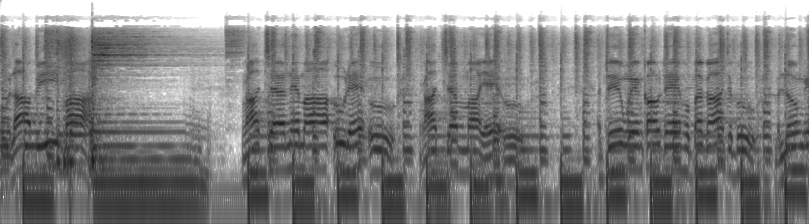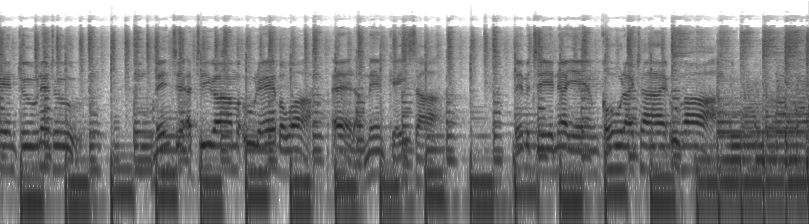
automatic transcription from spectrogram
ကိုလာပြီးမှငါချန်နဲ့မှဥတဲ့ဥငါချက်မရဲ့ဥအတင်းဝင်ကောက်တဲ့ဟိုဘက်ကတပူမလုံငင်တူနဲ့တူ လင်းချက်အထီးကမဥတဲ့ဘဝအဲ့ဒါမင်းကိစ္စမင်းမချေနဲ့ရင်ကိုယ်လိုက်ထိုင်ဥဟာ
